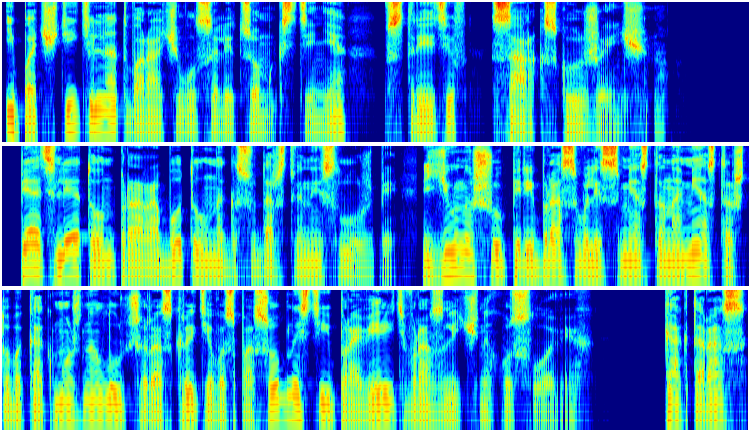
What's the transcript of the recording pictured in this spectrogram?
и почтительно отворачивался лицом к стене, встретив саркскую женщину. Пять лет он проработал на государственной службе. Юношу перебрасывали с места на место, чтобы как можно лучше раскрыть его способности и проверить в различных условиях. Как-то раз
